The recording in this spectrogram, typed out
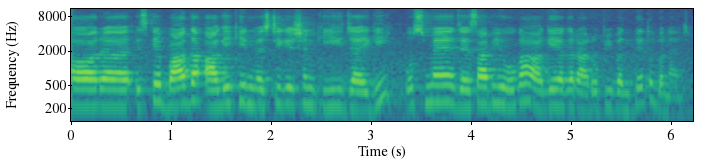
और इसके बाद आगे की इन्वेस्टिगेशन की जाएगी। उसमें जैसा भी होगा, आगे अगर आरोपी बनते तो बनाया जाएगा।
